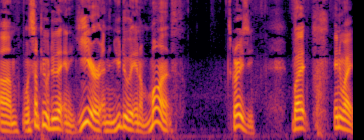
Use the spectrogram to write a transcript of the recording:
um, when some people do that in a year and then you do it in a month, it's crazy. But anyway,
